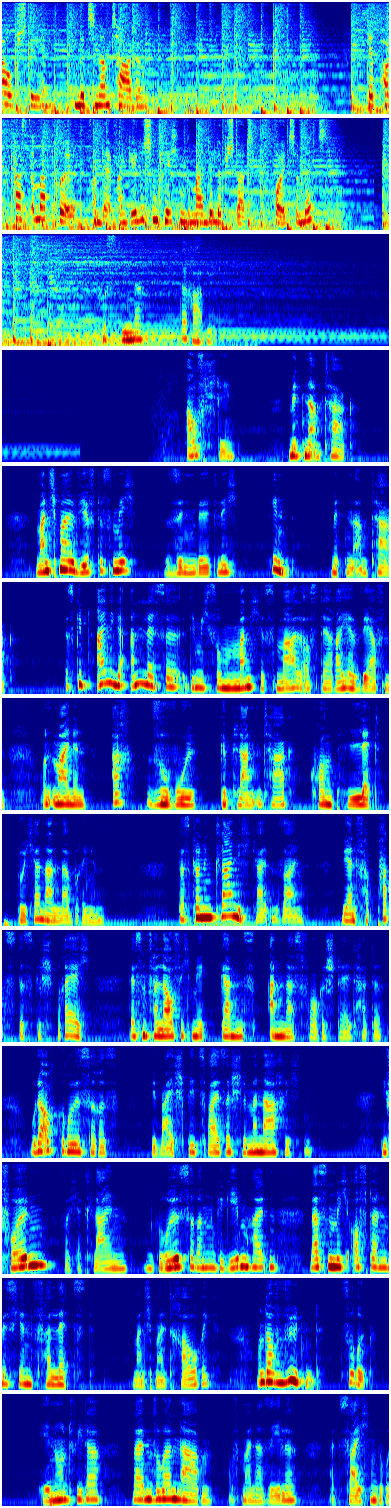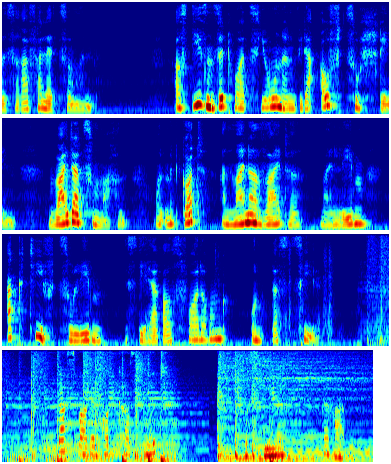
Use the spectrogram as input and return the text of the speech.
Aufstehen, mitten am Tage. Der Podcast im April von der Evangelischen Kirchengemeinde Lippstadt. Heute mit Christine Darabi. Aufstehen, mitten am Tag. Manchmal wirft es mich, sinnbildlich, hin, mitten am Tag. Es gibt einige Anlässe, die mich so manches Mal aus der Reihe werfen und meinen ach so wohl geplanten Tag komplett durcheinander bringen. Das können Kleinigkeiten sein, wie ein verpatztes Gespräch, dessen Verlauf ich mir ganz anders vorgestellt hatte, oder auch Größeres, wie beispielsweise schlimme Nachrichten. Die Folgen solcher kleinen und größeren Gegebenheiten lassen mich oft ein bisschen verletzt, manchmal traurig und auch wütend zurück. Hin und wieder bleiben sogar Narben auf meiner Seele als Zeichen größerer Verletzungen. Aus diesen Situationen wieder aufzustehen, weiterzumachen und mit Gott an meiner Seite mein Leben aktiv zu leben, ist die Herausforderung und das Ziel. Das war der Podcast mit Christine Arabi.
